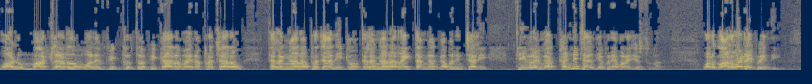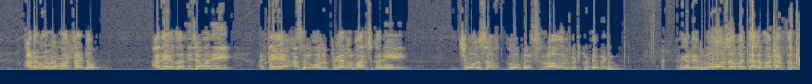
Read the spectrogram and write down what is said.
వాళ్ళు మాట్లాడడం వాళ్ళ వికృత వికారమైన ప్రచారం తెలంగాణ ప్రజానీకం తెలంగాణ రైతాంగం గమనించాలి తీవ్రంగా ఖండించాలని చెప్పి నేను మనం చేస్తున్నా. వాళ్ళకు అలవాటు అయిపోయింది మాట్లాడడం. అదేదో నిజమని అంటే అసలు వాళ్ళు పేర్లు మార్చుకొని జోసెఫ్ గోబెల్స్ రావు అని పెట్టుకుంటే బెటర్. ఎందుకంటే రోజు అబద్ధాలు మాట్లాడతారు.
